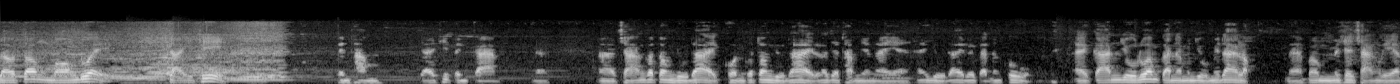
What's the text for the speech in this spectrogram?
เราต้องมองด้วยใจที่เป็นธรรมใจที่เป็นกลางนะช้างก็ต้องอยู่ได้ คนก็ต้องอยู่ได้แล้วจะทำยังไงให้อยู่ได้ด้วยกันทั้งคู่การอยู่ร่วมกันนะมันอยู่ไม่ได้หรอกนะเพราะมันไม่ใช่ช้างเลี้ยง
